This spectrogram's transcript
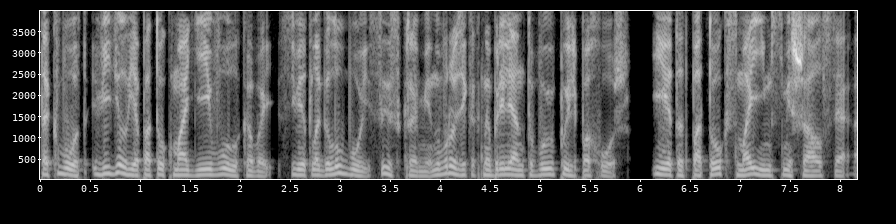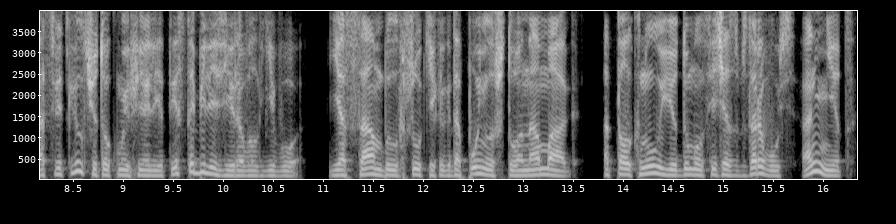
Так вот, видел я поток магии Волковой, светло-голубой, с искрами, ну вроде как на бриллиантовую пыль похож. И этот поток с моим смешался, осветлил чуток мой фиолет и стабилизировал его. Я сам был в шоке, когда понял, что она маг. Оттолкнул ее, думал, сейчас взорвусь. А нет,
